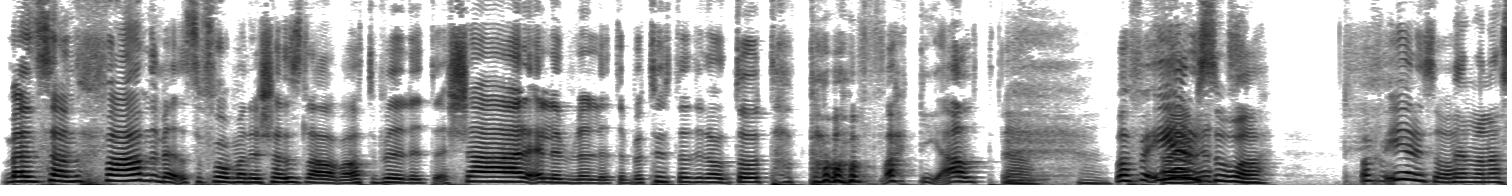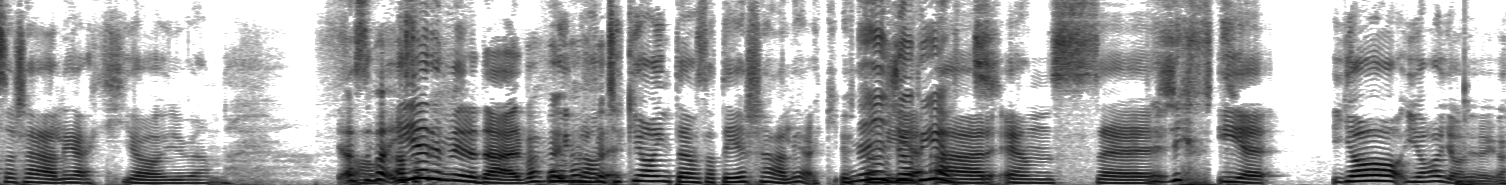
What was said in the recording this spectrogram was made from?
Men sen fan i mig så får man en känsla av att bli lite kär eller bli lite betuttad i något, då tappar man fucking allt. Ja. Mm. Varför Ja, är jag det vet. så? Varför är det så? Nej men alltså kärlek gör ju en... alltså vad Alltså, är det med det där? Varför, Och ibland varför? tycker jag inte ens att det är kärlek. Utan Nej, det jag vet. är ens... Eh, Gift? är, ja, ja, ja, ja, ja.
